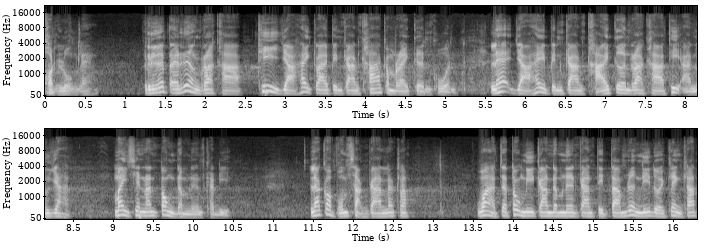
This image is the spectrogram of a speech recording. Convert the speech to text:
ผ่อนลงแล้ว เหลือแต่เรื่องราคาที่อย่าให้กลายเป็นการค้ากำไรเกินควร และอย่าให้เป็นการขายเกินราคาที่อนุญาต ไม่เช่นนั้นต้องดำเนินคดี แล้วก็ผมสั่งการแล้วครับ ว่าจะต้องมีการดำเนินการติดตามเรื่องนี้โดยเคร่งครัด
